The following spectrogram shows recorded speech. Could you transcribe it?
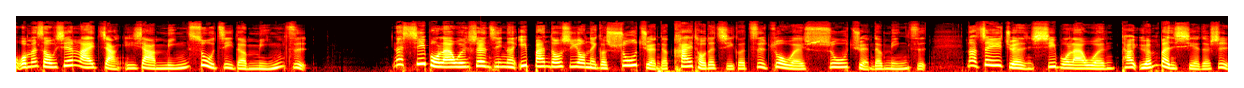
我们首先来讲一下《民宿记》的名字。那希伯来文圣经呢，一般都是用那个书卷的开头的几个字作为书卷的名字。那这一卷希伯来文，它原本写的是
